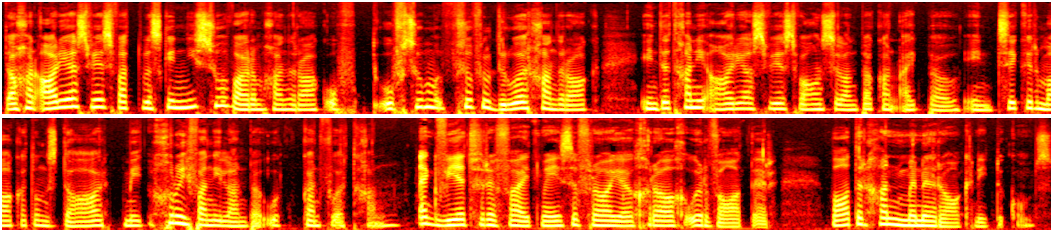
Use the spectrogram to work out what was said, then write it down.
daar gaan areas wees wat miskien nie so warm gaan raak of of so soveel droër gaan raak en dit gaan die areas wees waar ons landbou kan uitbou en seker maak dat ons daar met groei van die landbou ook kan voortgaan. Ek weet vir 'n feit mense vra jou graag oor water. Water gaan minder raak in die toekoms.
